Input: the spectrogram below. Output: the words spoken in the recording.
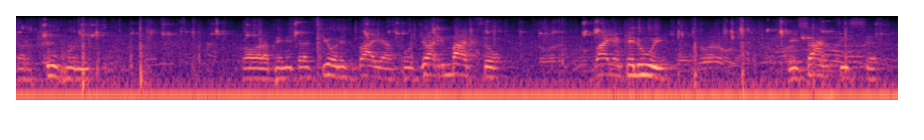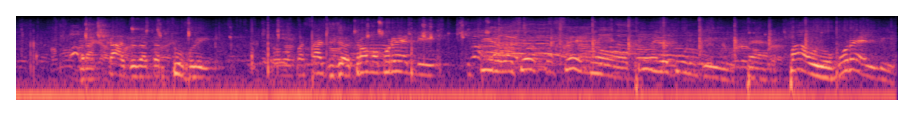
Tartufoli. Prova la penetrazione, sbaglia. Forgià rimbalzo. Sbaglia anche lui. De Santis braccato da Tartufoli. Trova passaggio cioè, trova Morelli il tiro da sotto segno primi due punti per Paolo Morelli.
